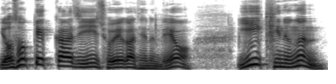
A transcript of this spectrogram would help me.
6개까지 조회가 되는데요. 이 기능은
